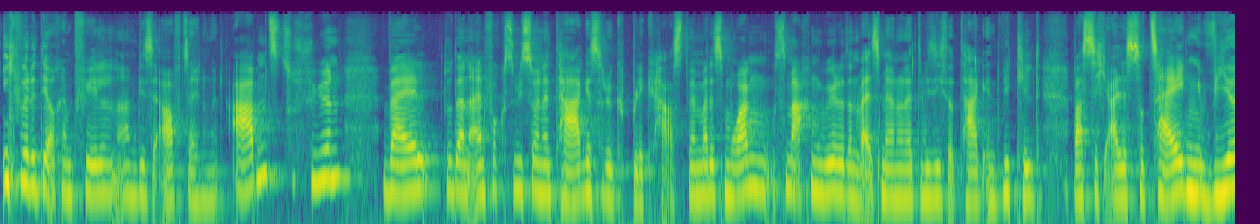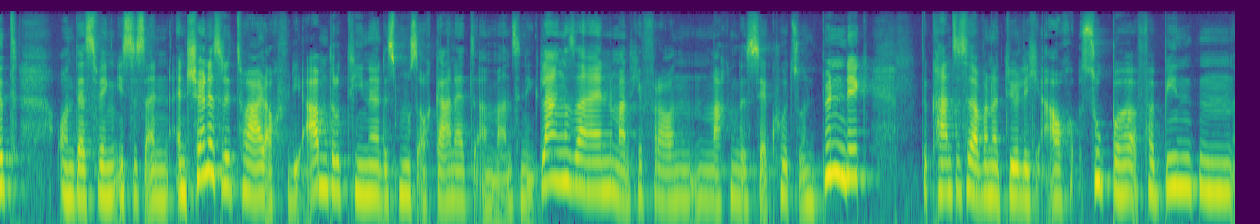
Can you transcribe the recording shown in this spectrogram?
Ich würde dir auch empfehlen, ähm, diese Aufzeichnungen abends zu führen, weil du dann einfach sowieso einen Tagesrückblick hast. Wenn man das morgens machen würde, dann weiß man ja noch nicht, wie sich der Tag entwickelt, was sich alles so zeigen wird. Und deswegen ist es ein, ein schönes Ritual auch für die Abendroutine. Das muss auch gar nicht ähm, wahnsinnig lang sein. Manche Frauen machen das sehr kurz und bündig. Du kannst es aber natürlich auch super verbinden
